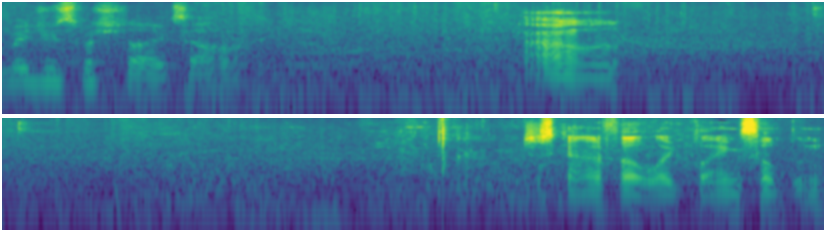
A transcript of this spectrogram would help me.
What made you switch to Excalibur? I don't know. Just kind of felt like playing something.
